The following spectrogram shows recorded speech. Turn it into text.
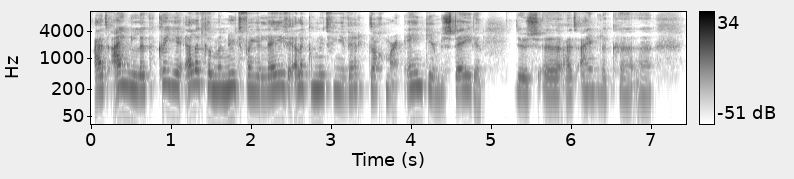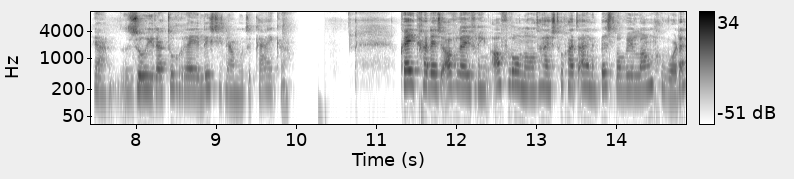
uiteindelijk kun je elke minuut van je leven, elke minuut van je werkdag maar één keer besteden. Dus uh, uiteindelijk uh, ja, zul je daar toch realistisch naar moeten kijken. Oké, ik ga deze aflevering afronden, want hij is toch uiteindelijk best wel weer lang geworden.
